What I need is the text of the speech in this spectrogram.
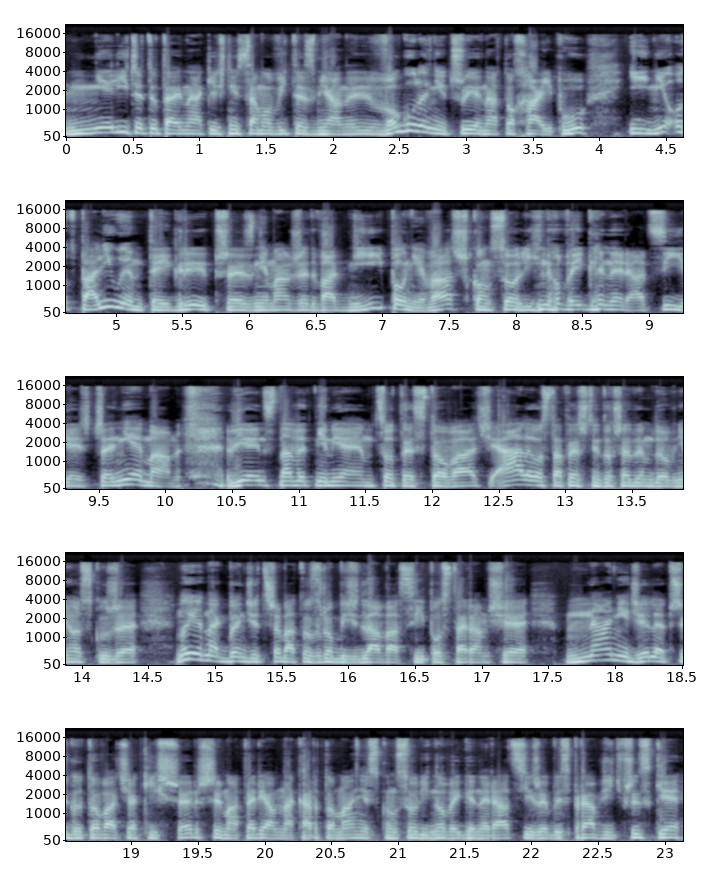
nie liczę tutaj na jakieś niesamowite zmiany, w ogóle nie czuję na to hypu i nie odpaliłem tej gry przez niemalże dwa dni, ponieważ konsoli nowej generacji jeszcze nie mam, więc nawet nie miałem co testować, ale ostatecznie doszedłem do wniosku, że no jednak będzie trzeba to zrobić dla was i postaram się na niedzielę przygotować jakiś szerszy materiał na kartomanie z konsoli nowej generacji, żeby sprawdzić wszystkie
